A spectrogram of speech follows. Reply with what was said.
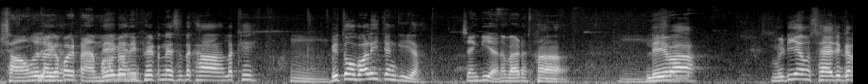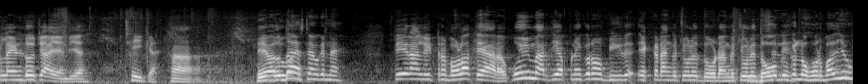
ਸ਼ਾਮ ਦੇ ਲਗਭਗ ਟਾਈਮ ਦੇਵੇ ਆਉਂਦਾ ਦੀ ਫਿਟਨੈਸ ਦਿਖਾ ਲੱਖੇ। ਹੂੰ। ਵੀ ਤੋਂ ਬਾਲੀ ਚੰਗੀ ਆ। ਚੰਗੀ ਆ ਨਾ ਬੈੜ ਹਾਂ। ਲੇਵਾ ਮੀਡੀਅਮ ਸਾਈਜ਼ ਗਰਲੈਂਡੋ ਚ ਆ ਜਾਂਦੀ ਆ। ਠੀਕ ਹੈ। ਹਾਂ ਆ ਦੁੱਧ ਇਸ ਟਾਈਮ ਕਿੰਨਾ ਹੈ? 13 ਲੀਟਰ ਬੋਲਾ ਤਿਆਰ ਆ। ਕੋਈ ਮਰਜ਼ੀ ਆਪਣੇ ਘਰੋਂ ਵੀਰ ਇੱਕ ਡੰਗ ਚੋਲੇ ਦੋ ਡੰਗ ਚੋਲੇ 2 ਤੁਸੀਂ ਕਿਲੋ ਹੋਰ ਵੱਧ ਜਾਊ।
